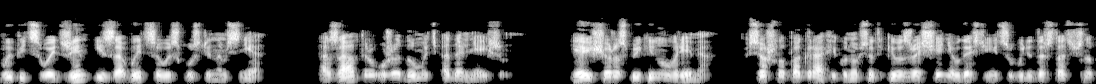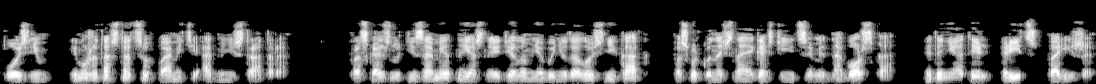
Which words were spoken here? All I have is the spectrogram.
выпить свой джин и забыться в искусственном сне. А завтра уже думать о дальнейшем. Я еще раз прикинул время. Все шло по графику, но все-таки возвращение в гостиницу будет достаточно поздним и может остаться в памяти администратора. Проскользнуть незаметно, ясное дело, мне бы не удалось никак, поскольку ночная гостиница Медногорска – это не отель Риц в Париже.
